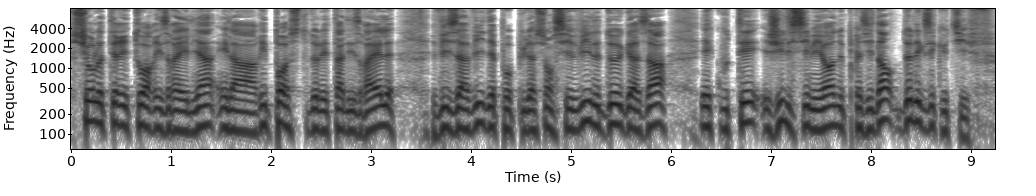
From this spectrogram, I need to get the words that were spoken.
sur le territoire israélien et la riposte de l'État d'Israël vis-à-vis des populations civiles ville de Gaza. Écoutez Gilles Siméon, président de l'exécutif.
